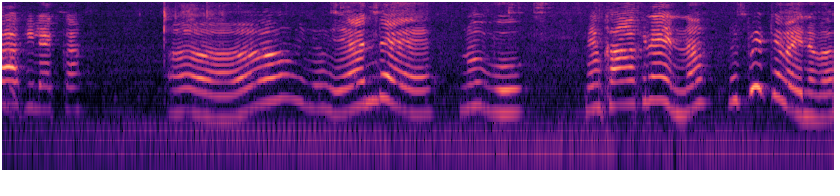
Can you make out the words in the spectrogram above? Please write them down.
కాకి లెక్క. ఏందే నువ్వు? నేను కాకినా అయినా? నువ్వు పెట్టేవైనవా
